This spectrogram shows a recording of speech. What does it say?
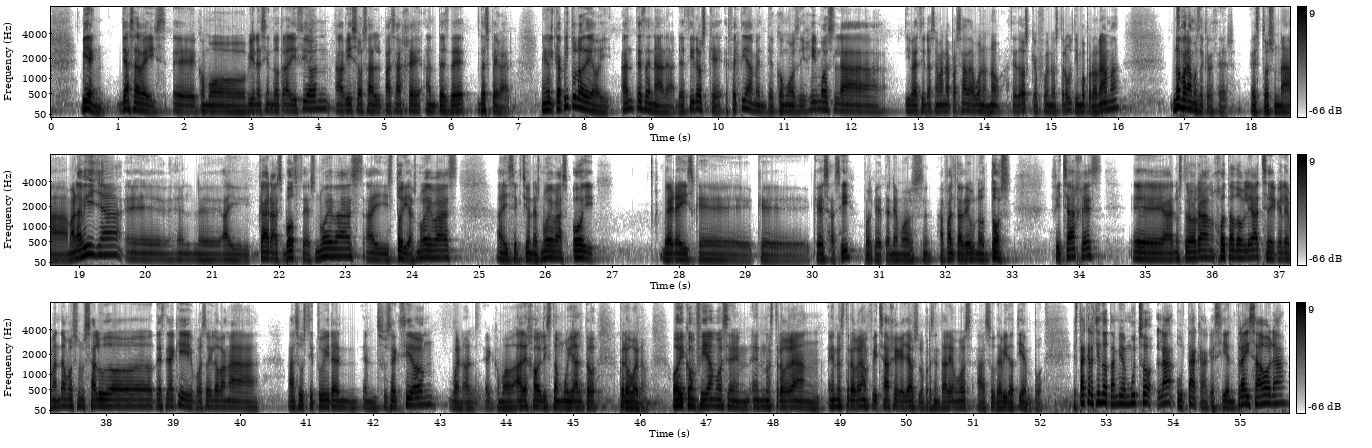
Bien, ya sabéis, eh, como viene siendo tradición, avisos al pasaje antes de despegar. En el capítulo de hoy, antes de nada, deciros que efectivamente, como os dijimos la, iba a decir la semana pasada, bueno, no, hace dos, que fue nuestro último programa, no paramos de crecer. Esto es una maravilla, eh, eh, hay caras, voces nuevas, hay historias nuevas, hay secciones nuevas. Hoy veréis que, es así, porque tenemos, a falta de uno, dos fichajes. Eh, a nuestro gran JWH, que le mandamos un saludo desde aquí, pues hoy lo van a, sustituir en, su sección. Bueno, eh, como ha dejado el listón muy alto, pero bueno, hoy confiamos en, nuestro gran, en nuestro gran fichaje, que ya os lo presentaremos a su debido tiempo. Está creciendo también mucho la UTACA, que si entráis ahora,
